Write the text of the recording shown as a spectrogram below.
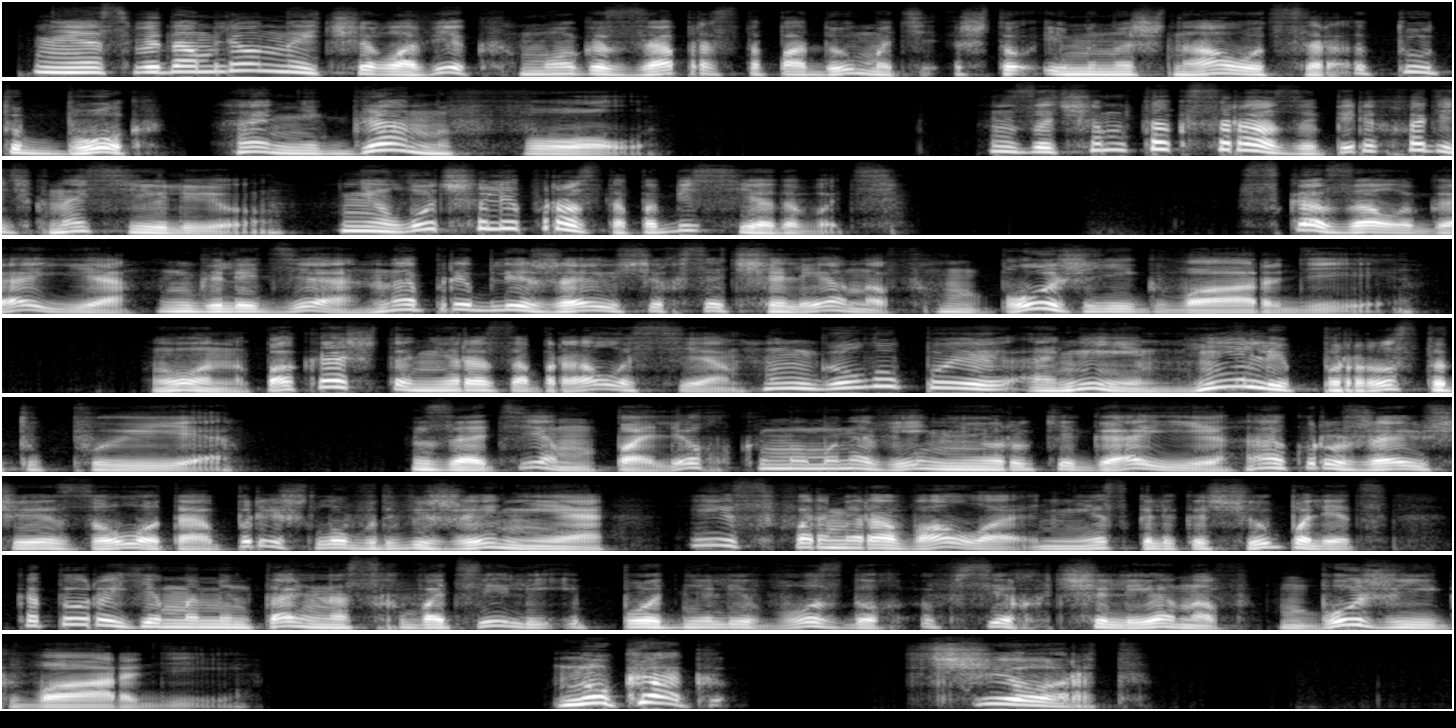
Неосведомленный человек мог запросто подумать, что именно Шнауцер тут бог, а не Ганфол. Зачем так сразу переходить к насилию? Не лучше ли просто побеседовать? сказал Гайя, глядя на приближающихся членов Божьей гвардии. Он пока что не разобрался, глупые они или просто тупые. Затем, по легкому мгновению руки Гаи, окружающее золото пришло в движение и сформировало несколько щупалец, которые моментально схватили и подняли в воздух всех членов Божьей гвардии. «Ну как? Черт!»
